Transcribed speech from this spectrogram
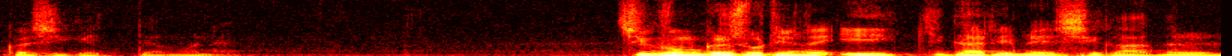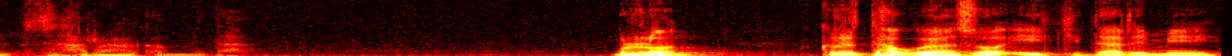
것이기 때문에 지금 그래서 우리는 이 기다림의 시간을 살아갑니다. 물론 그렇다고 해서 이 기다림이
